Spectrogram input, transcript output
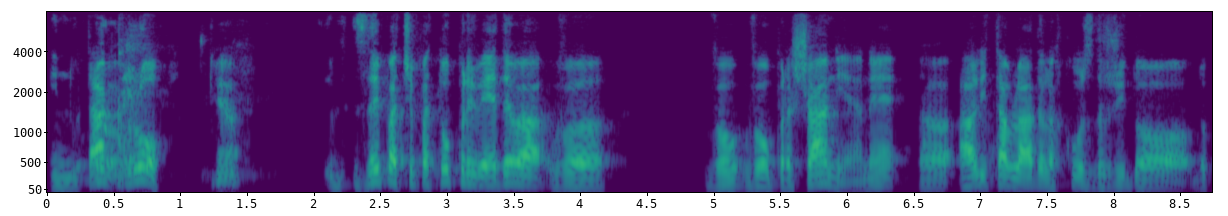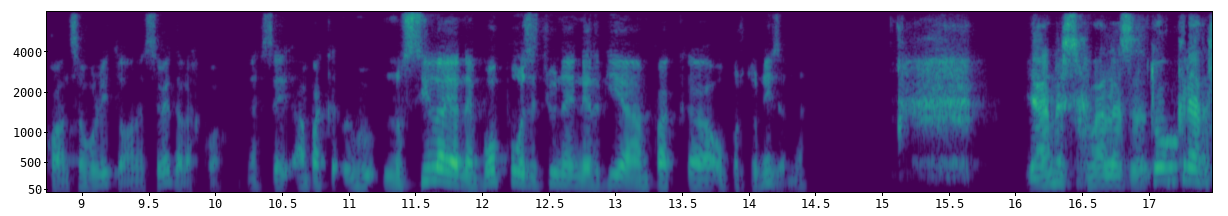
In ta krok, ja. Zdaj pa, če pa to prevedemo v, v, v vprašanje, ne, ali ta vlada lahko zdrži do, do konca volitev, ne, seveda lahko. Ne, sej, ampak nosila je ne bo pozitivna energija, ampak oportunizem. Ne. Janes, hvala za tokrat.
